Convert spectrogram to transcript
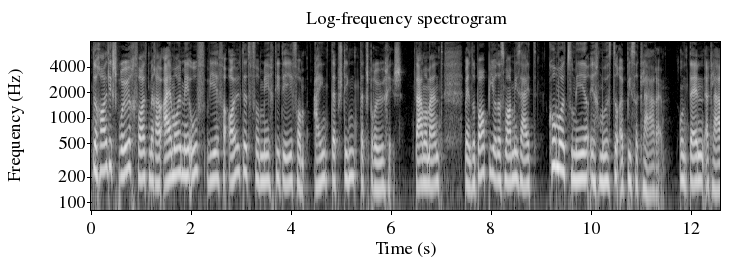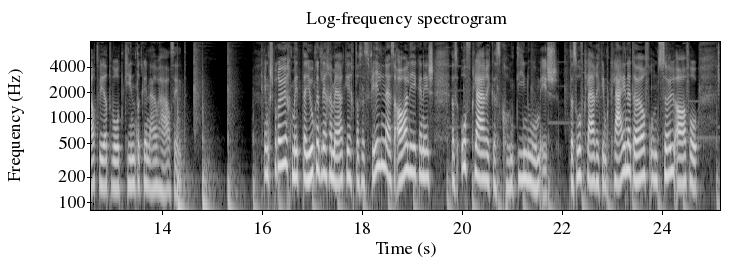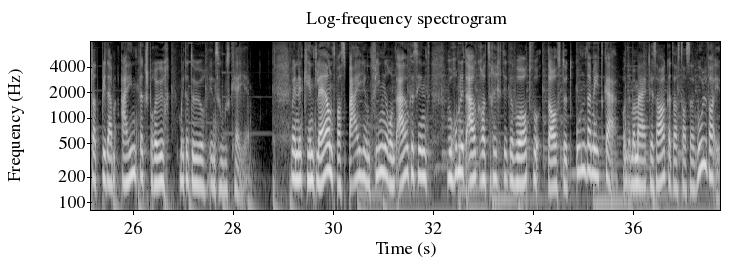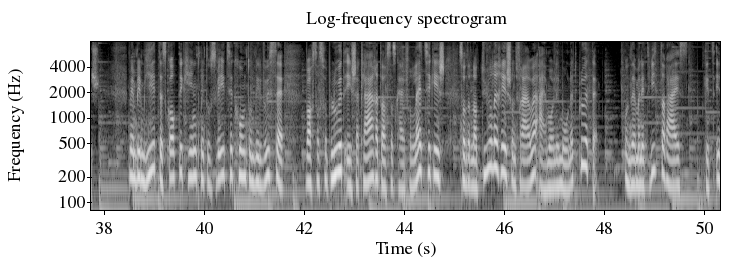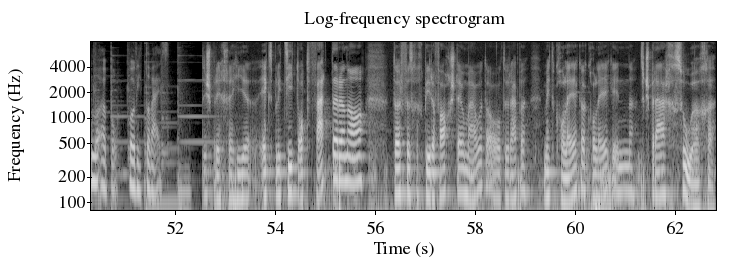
Durch all die Gespräche fällt mir auch einmal mehr auf, wie veraltet für mich die Idee vom einen bestimmten Gespräch ist. Der Moment, wenn der Papi oder die Mami sagt, komm mal zu mir, ich muss dir etwas erklären. Und dann erklärt wird, wo die Kinder genau her sind. Im Gespräch mit den Jugendlichen merke ich, dass es vielen ein Anliegen ist, dass Aufklärung ein Kontinuum ist. Dass Aufklärung im kleinen Dorf und soll anfangen, statt bei dem einen Gespräch mit der Tür ins Haus zu fallen. Wenn ein Kind lernt, was Beine und Finger und Augen sind, warum nicht auch gerade das richtige Wort für das dort unten mitgeben und einem Mädchen sagen, dass das eine Vulva ist? Wenn beim Hirt das Gottekind mit aufs WC kommt und will wissen, was das für Blut ist, erklären, dass das keine Verletzung ist, sondern natürlich ist und Frauen einmal im Monat bluten. Und wenn man nicht weiter weiß, gibt es immer jemanden, der weiter weiß. Ich spreche hier explizit auch die Väter an, dürfen sich bei einer Fachstelle melden oder eben mit Kollegen, Kolleginnen das Gespräch suchen.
